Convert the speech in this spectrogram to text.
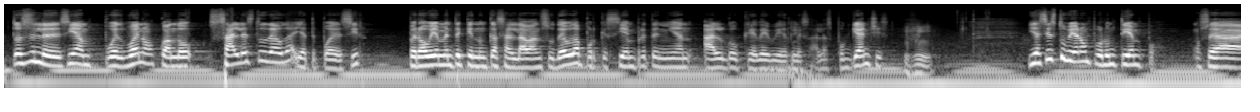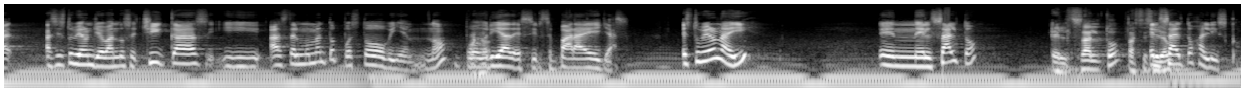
Entonces le decían, pues bueno, cuando sales tu deuda ya te puedes ir. Pero obviamente que nunca saldaban su deuda porque siempre tenían algo que deberles a las poquianchis. Y así estuvieron por un tiempo. O sea, así estuvieron llevándose chicas y hasta el momento pues todo bien, ¿no? Podría decirse para ellas. Estuvieron ahí en el Salto. ¿El Salto? Así se el Salto Jalisco.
